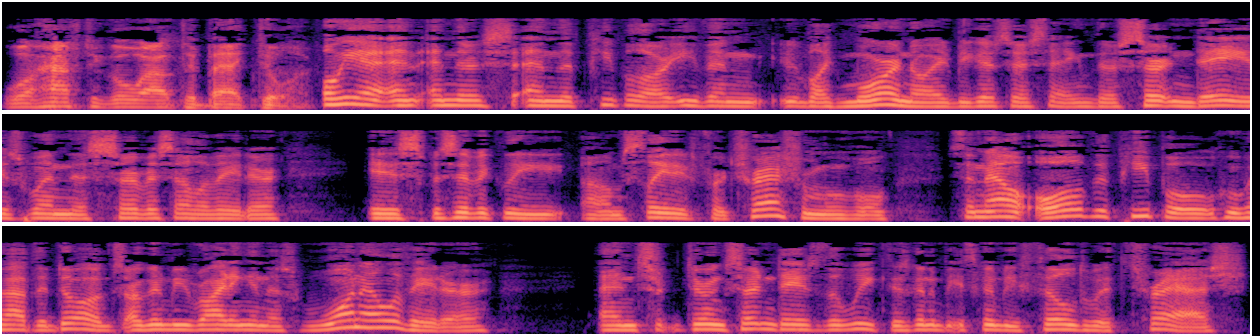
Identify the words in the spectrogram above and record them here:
will have to go out the back door. Oh yeah, and and there's and the people are even like more annoyed because they're saying there's certain days when this service elevator is specifically um, slated for trash removal. So now all of the people who have the dogs are going to be riding in this one elevator, and during certain days of the week, there's going to be it's going to be filled with trash.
